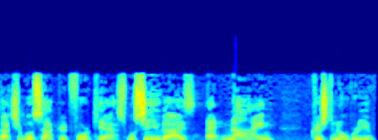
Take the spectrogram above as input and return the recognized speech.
That's your most accurate forecast. We'll see you guys at 9. Christian, over to you.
